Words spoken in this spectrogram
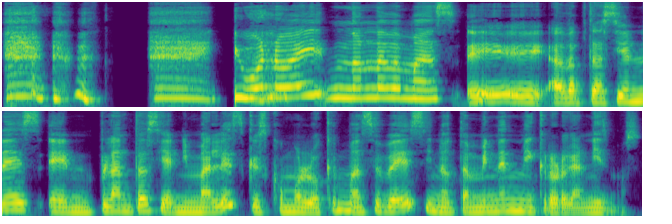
Y bueno, hay no nada más eh, adaptaciones en plantas y animales, que es como lo que más se ve, sino también en microorganismos.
